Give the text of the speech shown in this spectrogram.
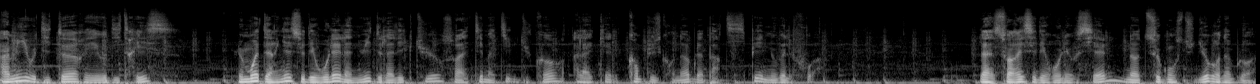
Amis auditeurs et auditrices, le mois dernier se déroulait la nuit de la lecture sur la thématique du corps à laquelle Campus Grenoble a participé une nouvelle fois. La soirée s'est déroulée au ciel, notre second studio grenoblois.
